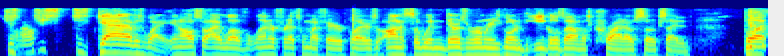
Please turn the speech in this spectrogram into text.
Just, wow. just, just get out of his way. And also, I love Leonard Fournette's one of my favorite players. Honestly, when there was a rumor he's going to the Eagles, I almost cried. I was so excited. But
